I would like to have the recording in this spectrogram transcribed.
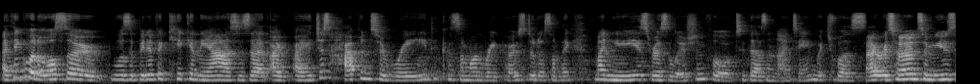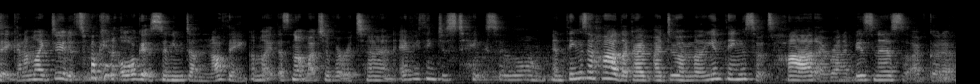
I think what also was a bit of a kick in the ass is that I, I just happened to read, because someone reposted or something, my New Year's resolution for 2019, which was I return to music. And I'm like, dude, it's fucking August and you've done nothing. I'm like, that's not much of a return. Everything just takes so long. And things are hard. Like I, I do a million things, so it's hard. I run a business. I've got a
